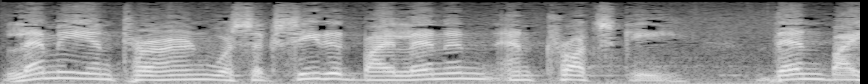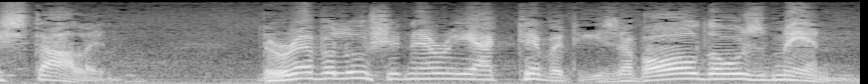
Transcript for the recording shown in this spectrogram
Lemmi, in turn, was succeeded by Lenin and Trotsky, then by Stalin. The revolutionary activities of all those men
